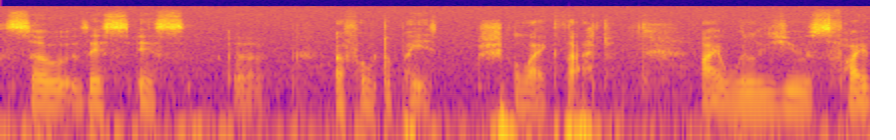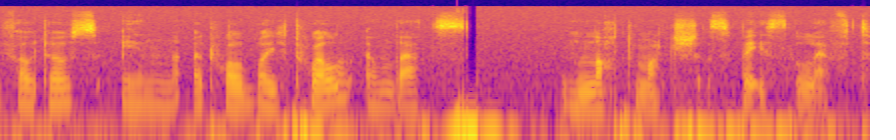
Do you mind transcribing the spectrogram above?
So this is uh, a photo page like that. I will use five photos in a 12 by 12 and that's not much space left.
